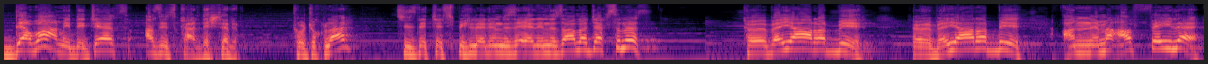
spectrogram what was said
devam edeceğiz aziz kardeşlerim. Çocuklar siz de tesbihlerinizi elinize alacaksınız. Tövbe ya Rabbi, tövbe ya Rabbi. Anneme affeyle,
